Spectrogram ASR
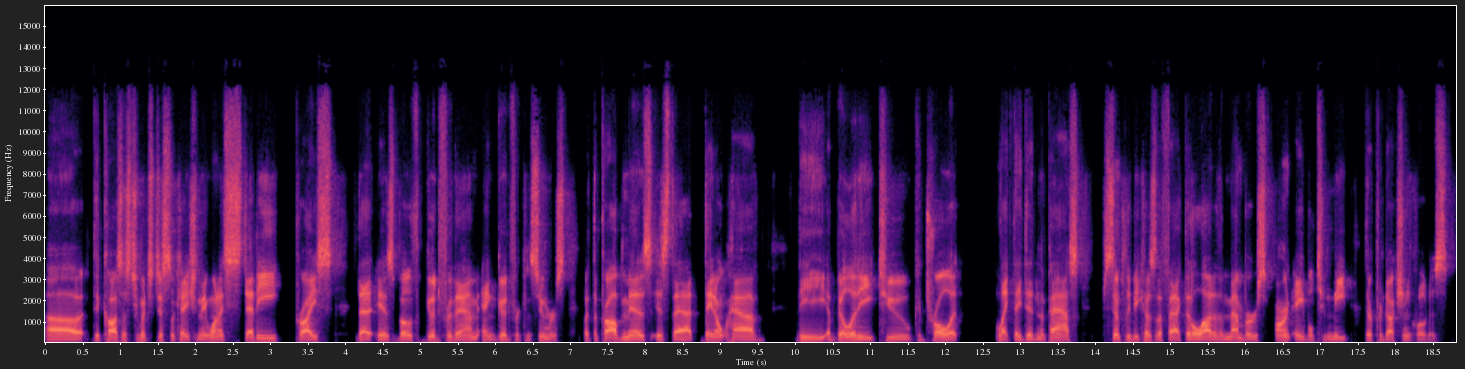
uh, that causes too much dislocation. They want a steady price that is both good for them and good for consumers. But the problem is, is that they don't have the ability to control it like they did in the past, simply because of the fact that a lot of the members aren't able to meet their production quotas.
